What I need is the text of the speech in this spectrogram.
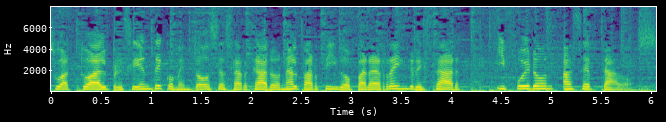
Su actual presidente comentó se acercaron al partido para reingresar y fueron aceptados.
